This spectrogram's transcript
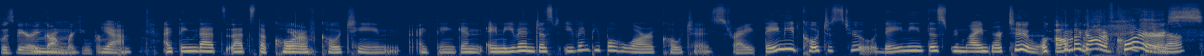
was very Mm, groundbreaking for yeah. me. Yeah. I think that's that's the core Yeah. of coaching. I think, and and even just even people who are coaches, right? They need coaches too. They need this reminder too. Oh my God, of know? course.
